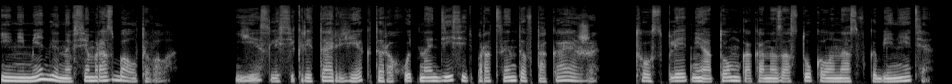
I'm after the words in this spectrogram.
и немедленно всем разбалтывала. Если секретарь ректора хоть на 10% такая же, то сплетни о том, как она застукала нас в кабинете,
